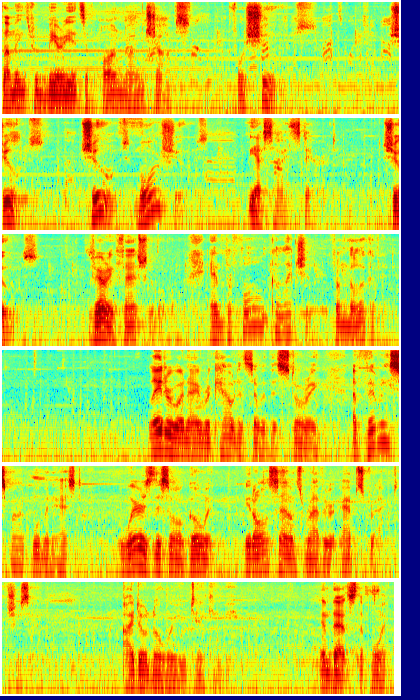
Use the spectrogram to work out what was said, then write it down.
thumbing through myriads of online shops for shoes. Shoes. Shoes. More shoes. Yes, I stared. Shoes. Very fashionable, and the fall collection from the look of it. Later, when I recounted some of this story, a very smart woman asked, Where is this all going? It all sounds rather abstract, she said. I don't know where you're taking me. And that's the point,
